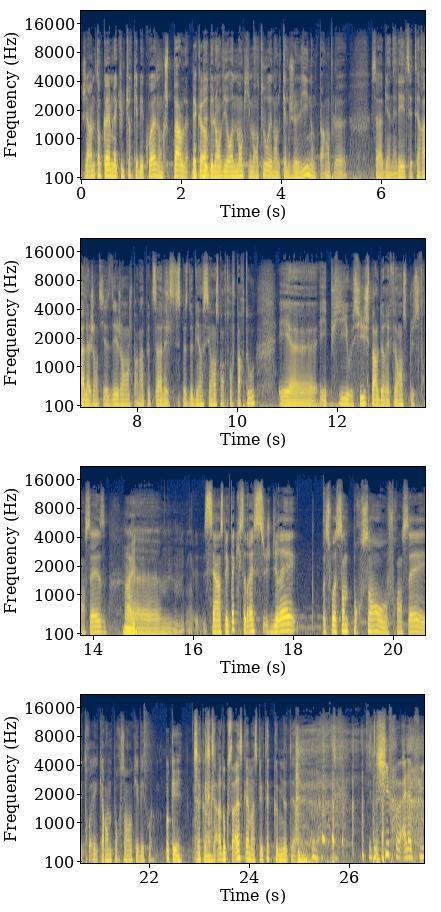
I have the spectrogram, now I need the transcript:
j'ai en même temps quand même la culture québécoise. Donc je parle de, de l'environnement qui m'entoure et dans lequel je vis. Donc par exemple, euh, ça va bien aller, etc. La gentillesse des gens, je parle un peu de ça, cette espèce de bienséance qu'on retrouve partout. Et, euh, et puis aussi, je parle de références plus françaises. Ouais. Euh, c'est un spectacle qui s'adresse, je dirais, 60% aux Français et tro- et 40% aux Québécois. Ok. D'accord. Donc ça reste quand même un spectacle communautaire. Des chiffres à l'appui.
